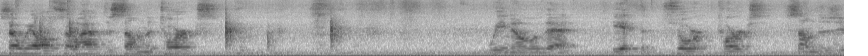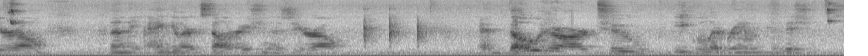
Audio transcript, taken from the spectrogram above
So we also have to sum the torques. We know that if the tor torques sum to zero, then the angular acceleration is zero. And those are our two equilibrium conditions.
